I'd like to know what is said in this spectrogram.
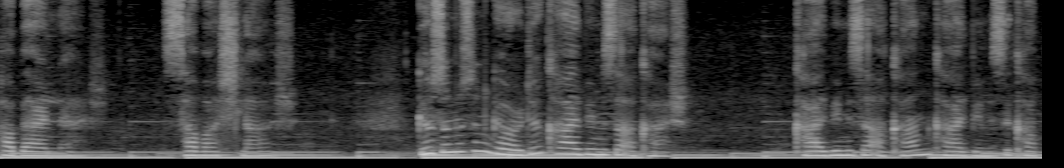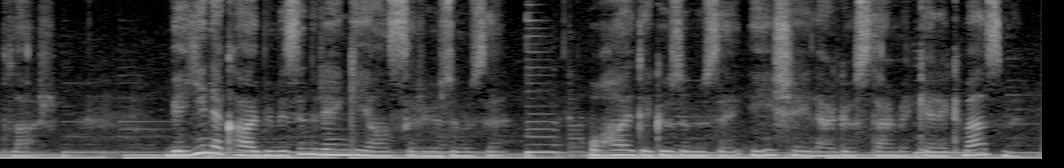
haberler, savaşlar. Gözümüzün gördüğü kalbimize akar. Kalbimize akan kalbimizi kaplar. Ve yine kalbimizin rengi yansır yüzümüze. O halde gözümüze iyi şeyler göstermek gerekmez mi?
